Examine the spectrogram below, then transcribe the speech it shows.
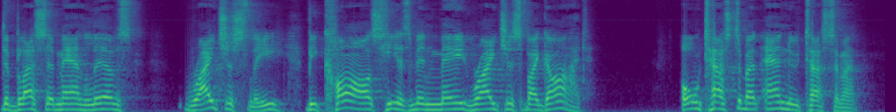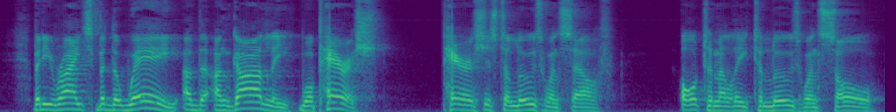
The blessed man lives righteously because he has been made righteous by God. Old Testament and New Testament. But he writes, but the way of the ungodly will perish. Perish is to lose oneself ultimately to lose one's soul.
